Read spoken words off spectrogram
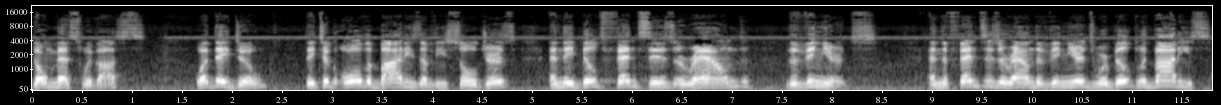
don't mess with us. What they do, they took all the bodies of these soldiers and they built fences around the vineyards. And the fences around the vineyards were built with bodies.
